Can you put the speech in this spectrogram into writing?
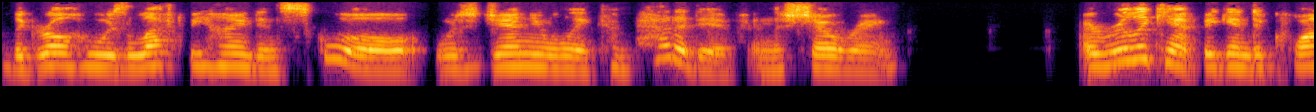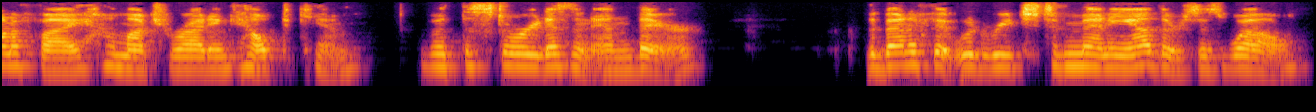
The girl who was left behind in school was genuinely competitive in the show ring. I really can't begin to quantify how much riding helped Kim, but the story doesn't end there. The benefit would reach to many others as well.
